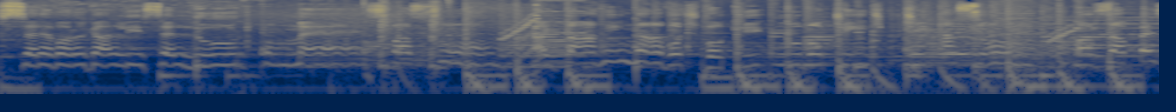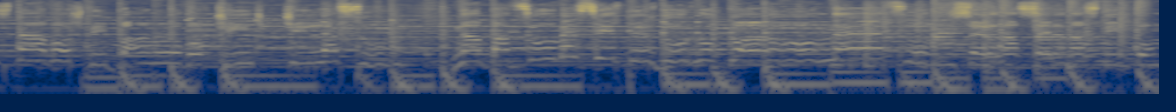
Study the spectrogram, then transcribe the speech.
Սերը որ գալիս է լուր ու մեզ սպասում Այդ պահին նա ոչ ոքի ու ոչինչ չի ասում Պարզապես նա ոչ մի բան ու ոչինչ չի լսում Նա բացում է սիրտիր դուրն ու կորում նեցում Սերնա սերնա ստիպում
